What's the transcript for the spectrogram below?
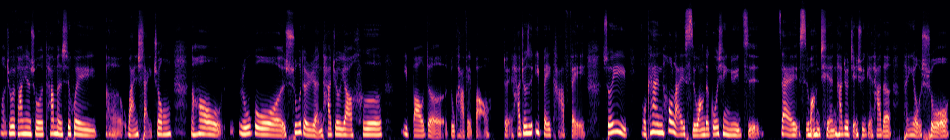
呃，就会发现说他们是会呃玩骰盅，然后如果输的人他就要喝。一包的毒咖啡包，对，它就是一杯咖啡。所以我看后来死亡的郭姓女子在死亡前，她就简讯给她的朋友说：“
